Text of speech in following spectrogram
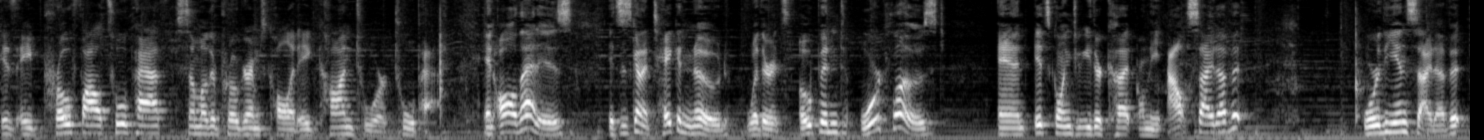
is a profile toolpath. Some other programs call it a contour toolpath. And all that is, it's just gonna take a node, whether it's opened or closed, and it's going to either cut on the outside of it, or the inside of it,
